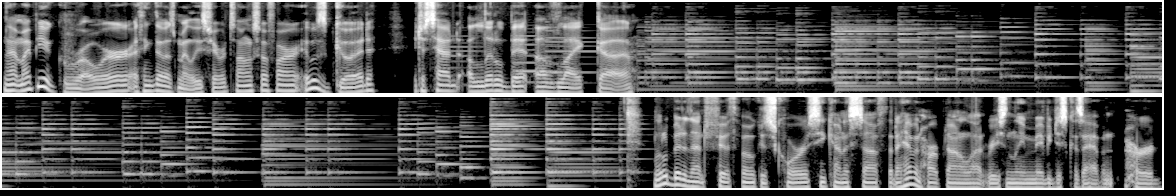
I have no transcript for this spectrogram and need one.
That might be a grower. I think that was my least favorite song so far. It was good. It just had a little bit of like uh little bit of that fifth focus chorusy kind of stuff that I haven't harped on a lot recently, maybe just because I haven't heard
